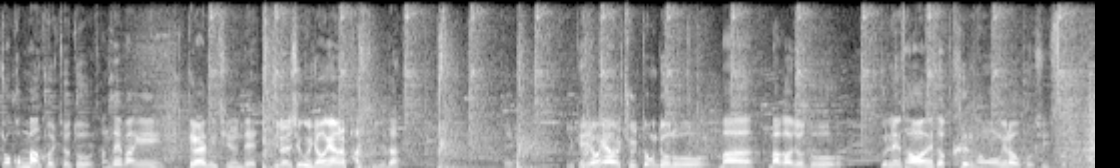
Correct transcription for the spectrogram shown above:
조금만 걸쳐도 상대방이 driving 치는데 이런 식으로 영향을 받습니다. 네. 이렇게 영향을 줄 정도로만 막아줘도 뚫린 상황에서 큰 성공이라고 볼 수 있어요.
